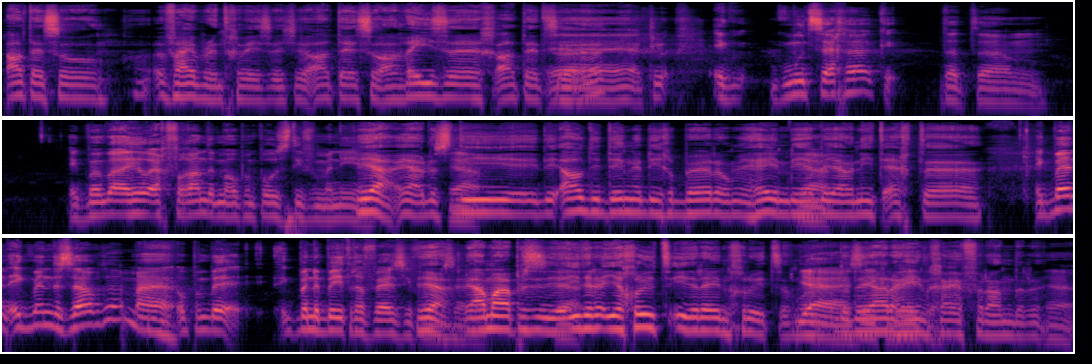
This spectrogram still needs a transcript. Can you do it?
altijd zo vibrant geweest, weet je. Altijd zo aanwezig, altijd zo. Ja, hè? Ik, ik moet zeggen dat ehm, ik ben wel heel erg veranderd, maar op een positieve manier. Ja, ja, dus Ja. Die, die, al die dingen die gebeuren om je heen, die Ja. hebben jou niet echt... eh, Ik, ben, ik ben dezelfde, maar op een ik ben een betere versie van ja, mezelf. ja, maar precies. Ja. Iedereen, je groeit, iedereen groeit. Zeg maar. Ja, Door de jaren heen ga je veranderen. Ja, Ja.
